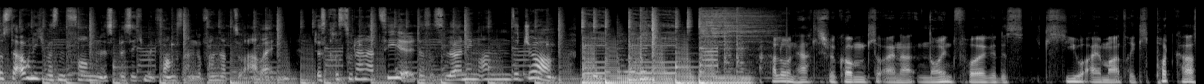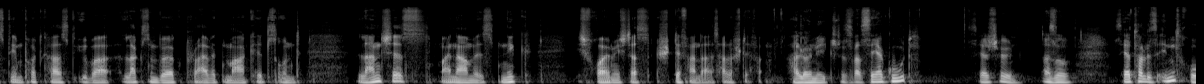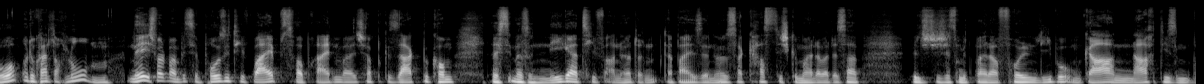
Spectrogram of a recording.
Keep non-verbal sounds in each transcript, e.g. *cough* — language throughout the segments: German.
wusste auch nicht, was ein Fonds ist, bis ich mit Fonds angefangen habe zu arbeiten. Das kriegst du dann erzählt. Das ist Learning on the Job. Hallo und herzlich willkommen zu einer neuen Folge des COI Matrix Podcast, dem Podcast über Luxemburg, Private Markets und Lunches. Mein Name ist Nick. Ich freue mich, dass Stefan da ist. Hallo Stefan. Hallo Nick, das war sehr gut. Sehr schön. Also sehr tolles Intro. Und du kannst auch loben. Nee, ich wollte mal ein bisschen positiv Vibes verbreiten, weil ich habe gesagt bekommen, dass es immer so negativ anhört dann dabei ist ja nur sarkastisch gemeint, aber deshalb will ich dich jetzt mit meiner vollen Liebe umgarnen nach diesem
